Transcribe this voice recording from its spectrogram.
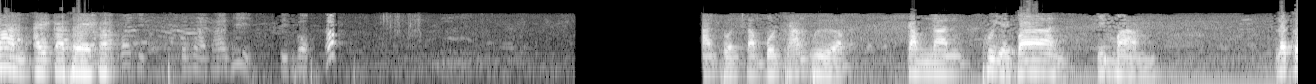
บ้านไอกาแฟครับกรมฐานทางที่46ครับารสวนตำบลช้างเผือก กำนันผู้ใหญ่บ้าน อิหมัมแล้วก็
